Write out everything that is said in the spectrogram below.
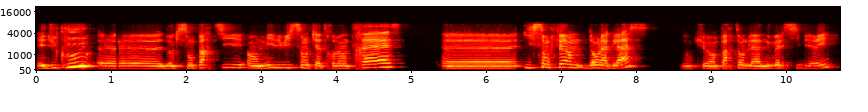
Et du coup, euh, donc ils sont partis en 1893. euh, ils s'enferment dans la glace, donc euh, en partant de la Nouvelle-Sibérie.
